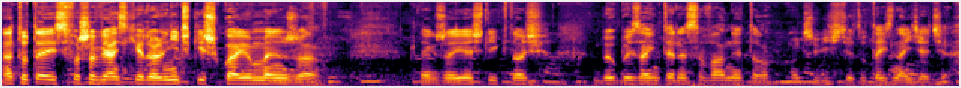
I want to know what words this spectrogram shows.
A tutaj sfoszowiańskie rolniczki szukają męża. Także jeśli ktoś byłby zainteresowany, to oczywiście tutaj znajdziecie.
